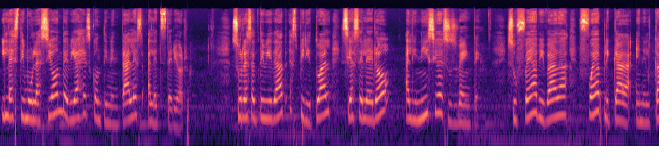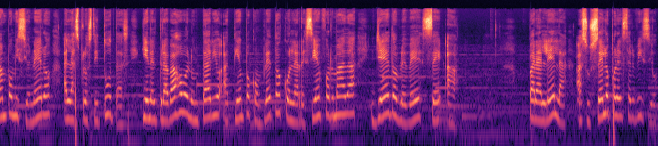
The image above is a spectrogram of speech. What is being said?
y la estimulación de viajes continentales al exterior. Su receptividad espiritual se aceleró al inicio de sus 20. Su fe avivada fue aplicada en el campo misionero a las prostitutas y en el trabajo voluntario a tiempo completo con la recién formada YWCA. Paralela a su celo por el servicio,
